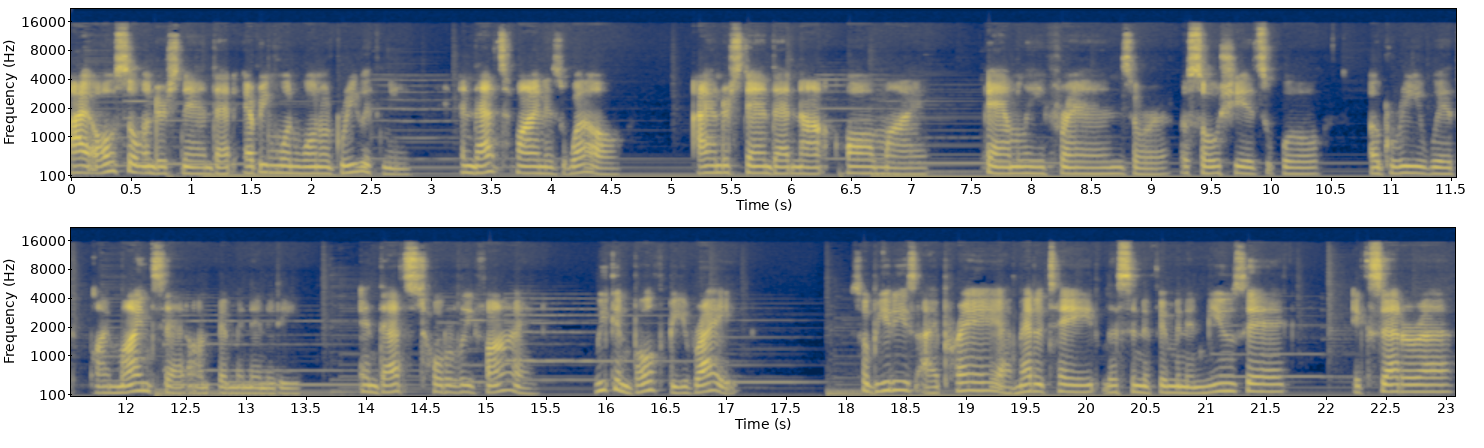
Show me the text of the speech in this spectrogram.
I also understand that everyone won't agree with me, and that's fine as well. I understand that not all my family, friends, or associates will agree with my mindset on femininity and that's totally fine. We can both be right. So, beauties, I pray, I meditate, listen to feminine music, etc.,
